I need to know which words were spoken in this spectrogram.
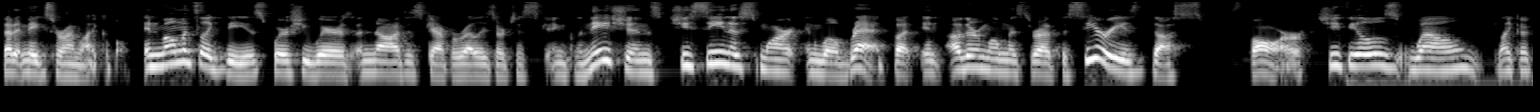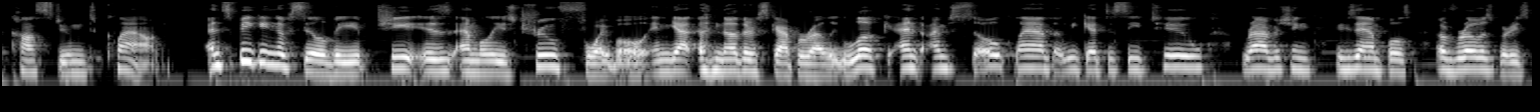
that it makes her unlikable. In moments like these, where she wears a nod to Schiaparelli's artistic inclinations, she's seen as smart and well-read, but in other moments throughout the series, thus far, she feels, well, like a costumed clown. And speaking of Sylvie, she is Emily's true foible in yet another Schiaparelli look, and I'm so glad that we get to see two ravishing examples of Roseberry's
